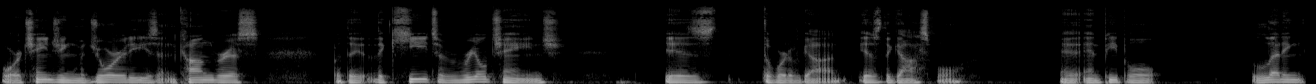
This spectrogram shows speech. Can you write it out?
or changing majorities in Congress, but the, the key to real change is the Word of God, is the gospel, and people letting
